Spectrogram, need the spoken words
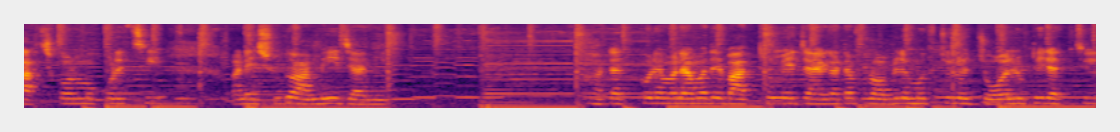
কাজকর্ম করেছি মানে শুধু আমিই জানি। হঠাৎ করে মানে আমাদের বাথরুমের জায়গাটা প্রবলেম হচ্ছিল, জল উঠে যাচ্ছিল,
